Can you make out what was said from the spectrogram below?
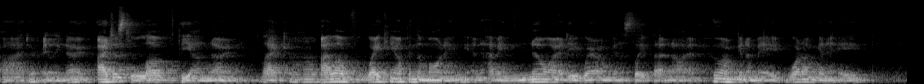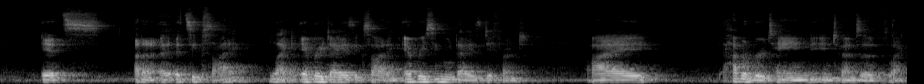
Oh, I don't really know. I just love the unknown. Like, Uh-huh. I love waking up in the morning and having no idea where I'm going to sleep that night, who I'm going to meet, what I'm going to eat. It's, I don't know, it's exciting. Yeah. Like, every day is exciting. Every single day is different. I have a routine in terms of like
